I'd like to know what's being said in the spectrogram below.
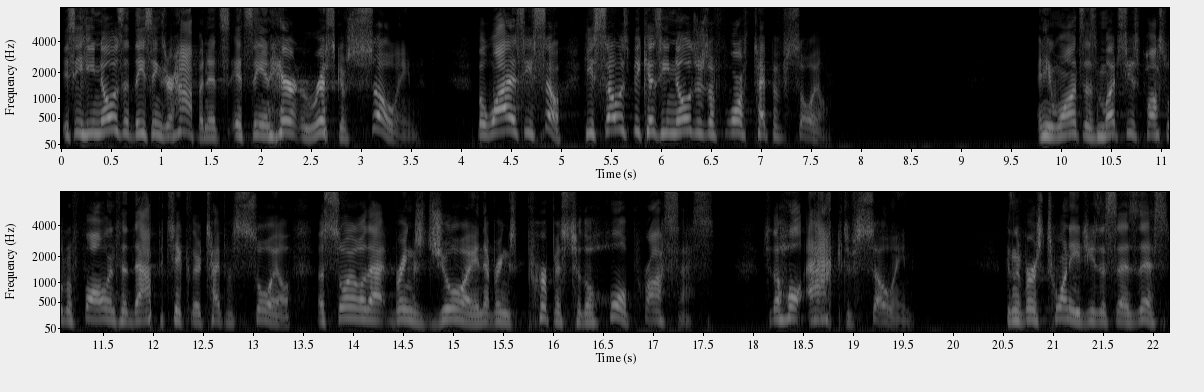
You see, he knows that these things are happening. It's, it's the inherent risk of sowing. But why does he sow? He sows because he knows there's a fourth type of soil. And he wants as much as possible to fall into that particular type of soil, a soil that brings joy and that brings purpose to the whole process, to the whole act of sowing. Because in verse 20, Jesus says this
